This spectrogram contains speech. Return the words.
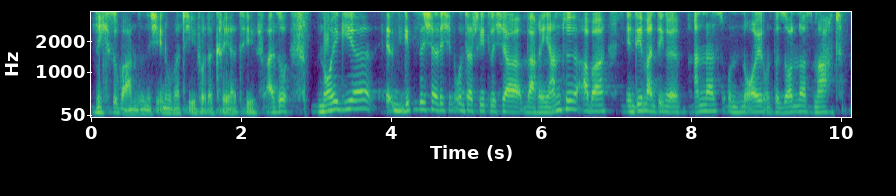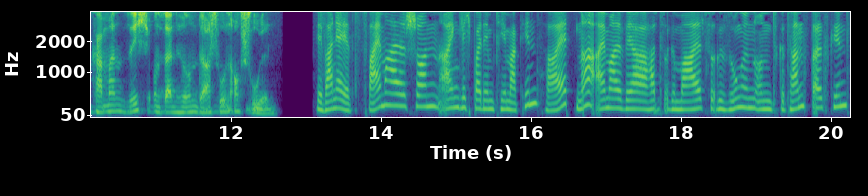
nicht so wahnsinnig innovativ oder kreativ. Also Neugier äh, gibt es sicherlich in unterschiedlicher Variante, aber indem man Dinge anders und neu und besonders macht, kann man sich und sein Hirn da schon auch schulen. Wir waren ja jetzt zweimal schon eigentlich bei dem Thema Kindheit. Ne? Einmal, wer hat gemalt, gesungen und getanzt als Kind.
